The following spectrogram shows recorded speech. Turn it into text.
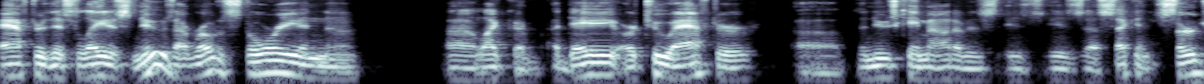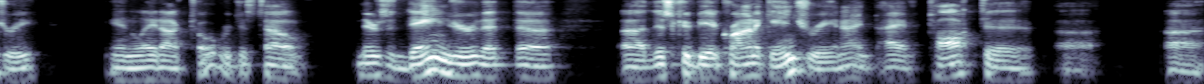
after this latest news. I wrote a story in uh, uh, like a, a, day or two after uh, the news came out of his his, his uh, second surgery in late October, just how there's a danger that uh, uh, this could be a chronic injury. And I I've talked to uh,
